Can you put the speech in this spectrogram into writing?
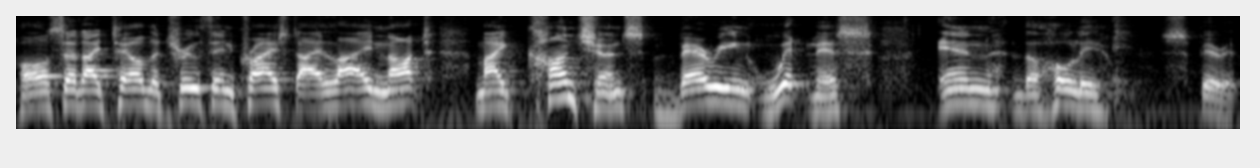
Paul said, I tell the truth in Christ, I lie not, my conscience bearing witness in the Holy Spirit.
